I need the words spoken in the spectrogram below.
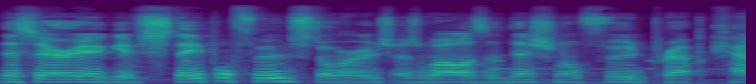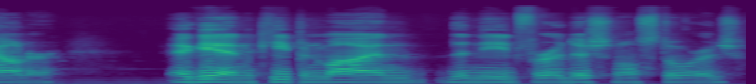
This area gives staple food storage as well as additional food prep counter. Again, keep in mind the need for additional storage.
